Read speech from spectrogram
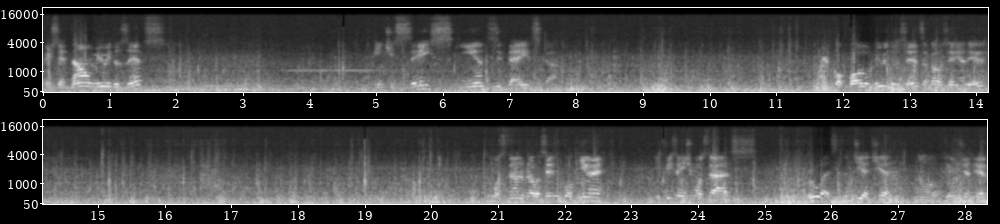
Mercedão 1200 26 510 cara. Marco Polo 1200 a carroceria dele. Tô mostrando pra vocês um pouquinho né? Difícil a gente mostrar as ruas do dia a dia no Rio de Janeiro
